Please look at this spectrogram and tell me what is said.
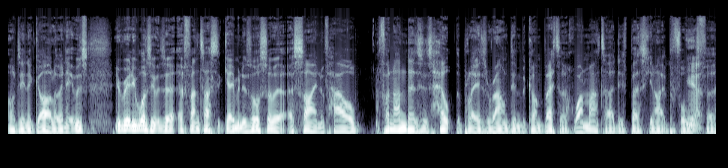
Odion Ighalo. And it was it really was it was a, a fantastic game, and it was also a, a sign of how Fernandes has helped the players around him become better. Juan Mata had his best United performance yeah. for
